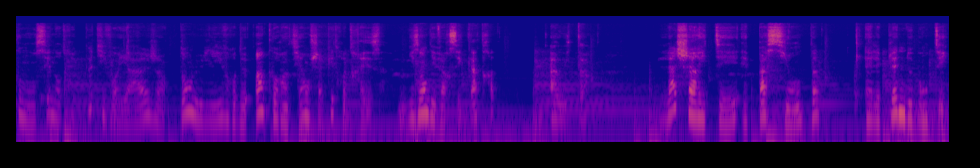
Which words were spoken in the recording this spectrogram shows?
Commencer notre petit voyage dans le livre de 1 Corinthiens au chapitre 13. Nous lisons des versets 4 à 8. La charité est patiente, elle est pleine de bonté.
